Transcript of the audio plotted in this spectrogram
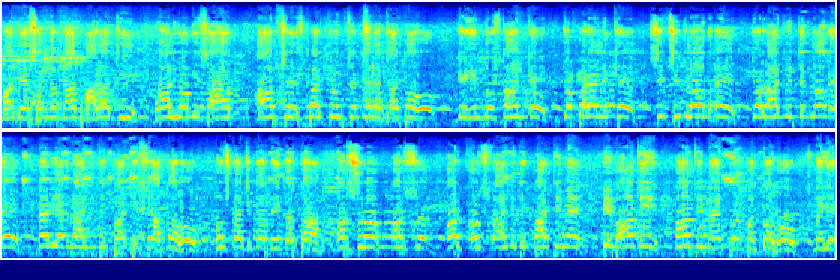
माननीय संगम नाथ महाराज जी वाल योगी साहब, आपसे स्पष्ट रूप से कहना चाहता हूँ कि हिंदुस्तान के जो पढ़े लिखे शिक्षित लोग हैं जो राजनीतिक लोग हैं मैं भी एक राजनीतिक पार्टी से आता हूँ उसका ज़िक्र नहीं करता। और सुनो और सु, और उस राजनीतिक पार्टी में भी बहुत ही बहुत ही महत्वपूर्ण पद पर हो। मैं ये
